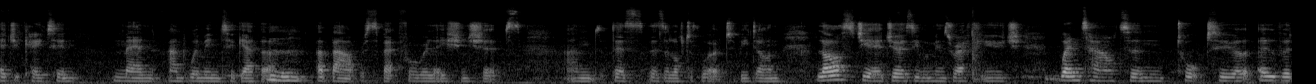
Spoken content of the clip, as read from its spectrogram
educating men and women together mm. about respectful relationships and there's there's a lot of work to be done. Last year, Jersey Women's Refuge went out and talked to uh, over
